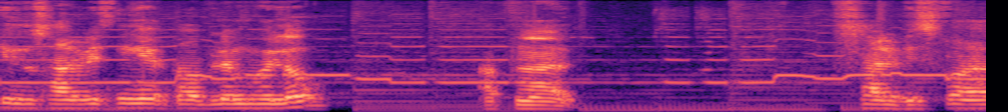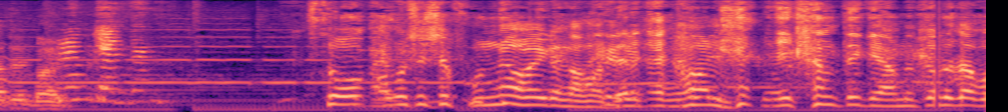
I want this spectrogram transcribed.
কিন্তু সার্ভিসিং এর প্রবলেম হইল। আপনার সার্ভিস করাতে পারবেন তো অবশেষে ফোন নেওয়া হয়ে গেল আমাদের। এখন এখান থেকে আমরা চলে যাব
